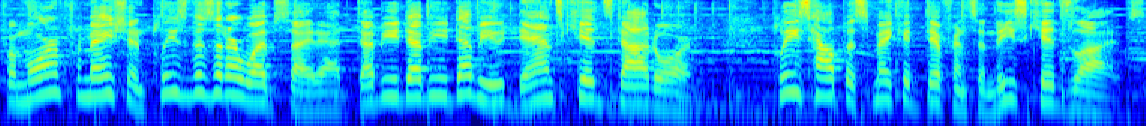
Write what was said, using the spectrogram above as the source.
For more information, please visit our website at www.danskids.org. Please help us make a difference in these kids' lives.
